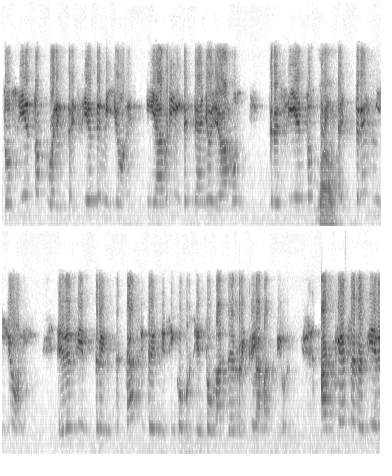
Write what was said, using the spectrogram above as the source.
247 millones y abril de este año llevamos 333 millones. Es decir, casi 35% más de reclamaciones. ¿A qué se refiere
